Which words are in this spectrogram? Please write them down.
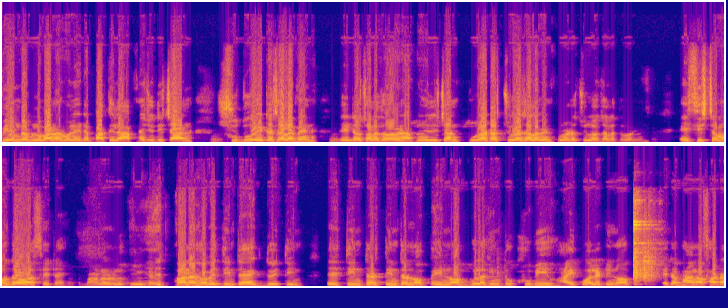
বিএমডাব্লিউ বানার বলে এটা পাতিলা। আপনি যদি চান শুধু এটা চালাবেন। এটাও চালাতে পারবেন। আপনি যদি চান পুরাটা চুলা জ্বালাবেন পুরাটা চুলাও জ্বালাতে পারবেন। এই সিস্টেমও দেওয়া আছে এটাই বার্নার হলো তিনটা। বানার হবে তিনটা এক দুই তিন। এই তিনটার তিনটা নব এই নবগুলা কিন্তু খুবই হাই কোয়ালিটি নব এটা ভাঙা ফাটা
